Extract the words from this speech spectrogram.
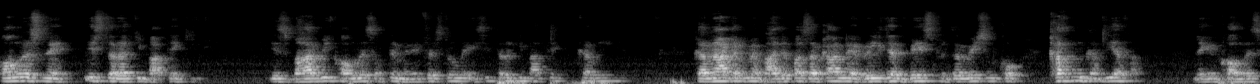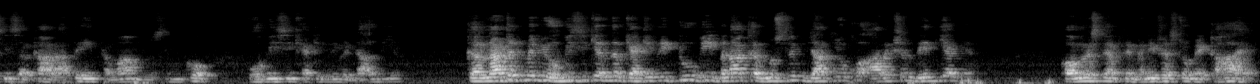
कांग्रेस ने इस तरह की बातें की थी। इस बार भी कांग्रेस अपने मैनिफेस्टो में इसी तरह की बातें कर रही है। कर्नाटक में भाजपा सरकार ने रिलीजन बेस्ड रिजर्वेशन को खत्म कर दिया था। लेकिन कांग्रेस की सरकार आते ही तमाम मुस्लिम को ओबीसी कैटेगरी में डाल दिया। कर्नाटक में भी ओबीसी के अंदर कैटेगरी टू भी बनाकर मुस्लिम जातियों को आरक्षण दे दिया गया। कांग्रेस ने अपने मैनिफेस्टो में कहा है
